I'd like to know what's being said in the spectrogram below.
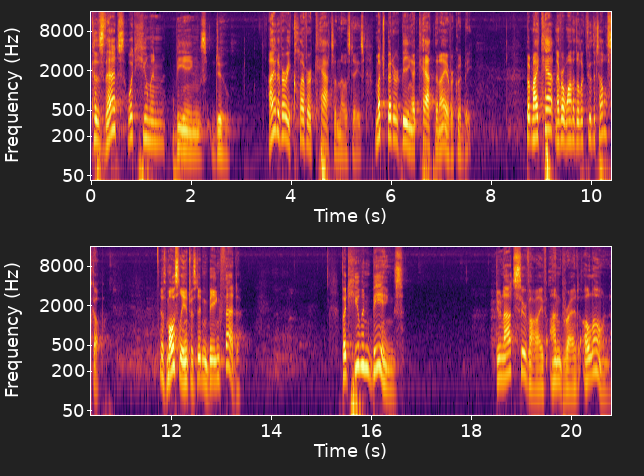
Cuz that's what human beings do. I had a very clever cat in those days, much better at being a cat than I ever could be. But my cat never wanted to look through the telescope. It was mostly interested in being fed. But human beings do not survive on bread alone.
